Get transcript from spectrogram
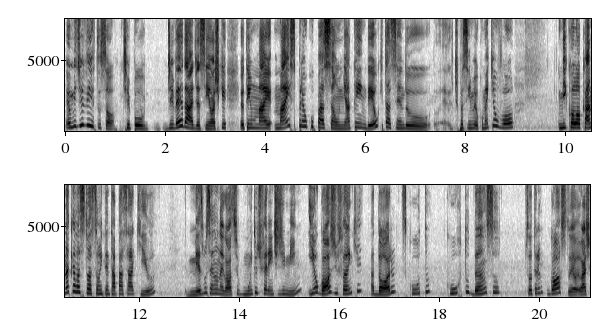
Eu me divirto só. Tipo, de verdade, assim. Eu acho que eu tenho mai, mais preocupação em atender o que tá sendo. eh, Tipo assim, meu, como é que eu vou me colocar naquela situação e tentar passar aquilo? Mesmo sendo um negócio muito diferente de mim. E eu gosto de funk, adoro, escuto, curto, danço. Sou tran- gosto. Eu, eu acho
